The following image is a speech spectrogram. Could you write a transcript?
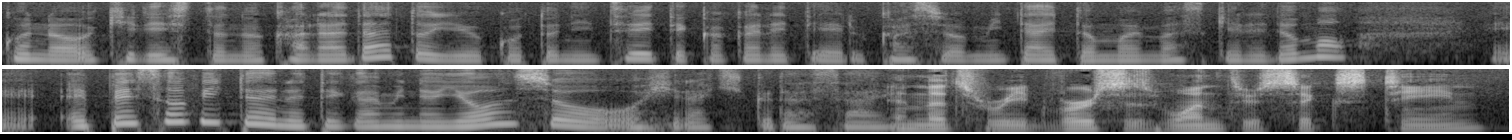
このキリストの体ということについて書かれている箇所を見たいと思いますけれども、えーエペソビトへの手紙の4章をお開きください。And let's read verses 1 through 16.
